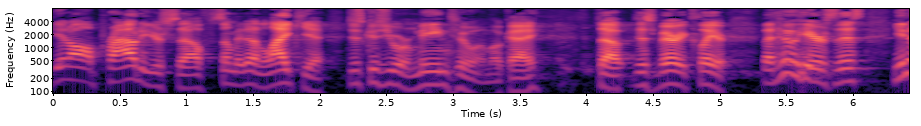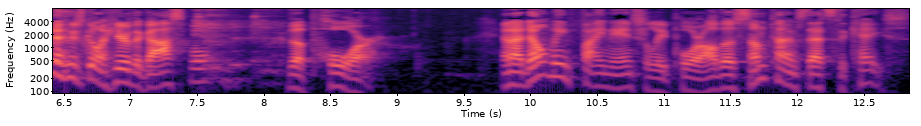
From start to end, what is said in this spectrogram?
get all proud of yourself if somebody doesn't like you just because you were mean to them, okay? So just very clear. But who hears this? You know who's going to hear the gospel? The poor. And I don't mean financially poor, although sometimes that's the case.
